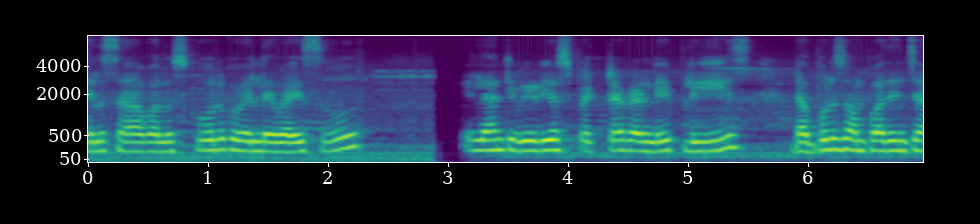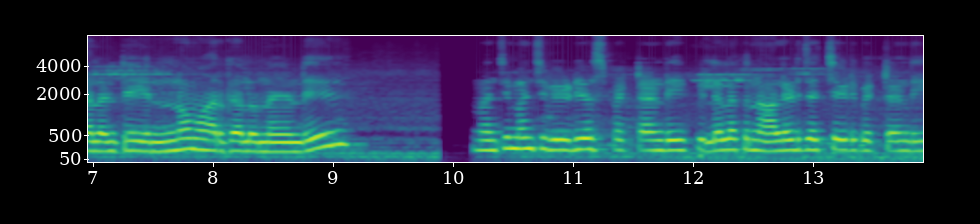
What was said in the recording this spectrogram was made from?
తెలుసా? వాళ్ళు స్కూల్కి వెళ్ళే వయసు. ఇలాంటి వీడియోస్ పెట్టకండి ప్లీజ్. డబ్బులు సంపాదించాలంటే ఎన్నో మార్గాలు ఉన్నాయండి. మంచి మంచి వీడియోస్ పెట్టండి. పిల్లలకు నాలెడ్జ్ వచ్చేటి పెట్టండి.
